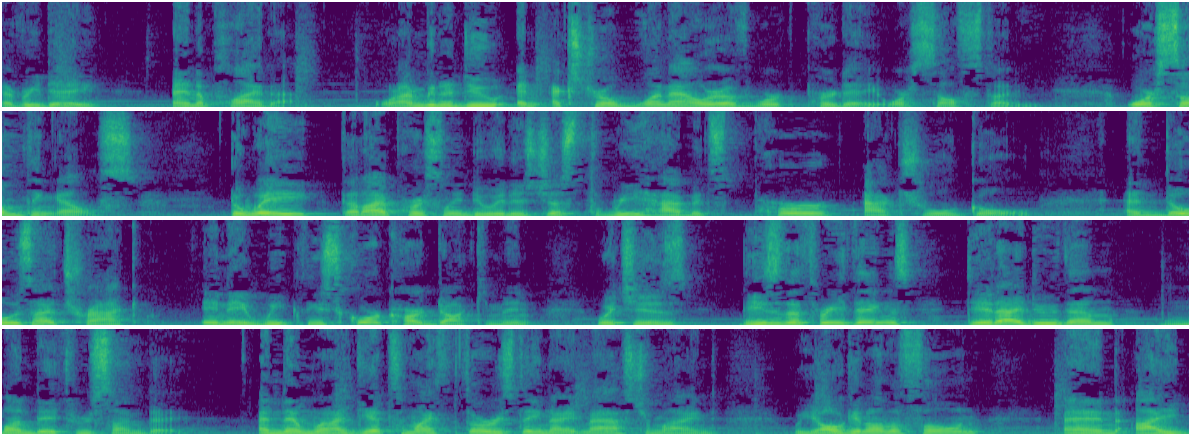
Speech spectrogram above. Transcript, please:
every day and apply that. Or I'm going to do an extra one hour of work per day or self study or something else. The way that I personally do it is just three habits per actual goal. And those I track in a weekly scorecard document, which is these are the three things. Did I do them Monday through Sunday? And then when I get to my Thursday night mastermind, we all get on the phone and I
